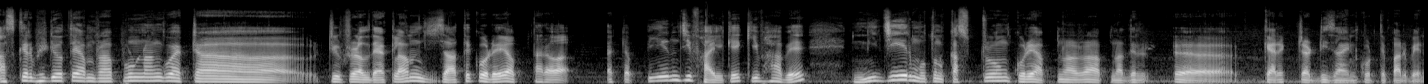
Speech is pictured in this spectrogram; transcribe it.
আজকের ভিডিওতে আমরা পূর্ণাঙ্গ একটা টিউটোরিয়াল দেখলাম যাতে করে আপনারা একটা পিএনজি ফাইলকে কীভাবে নিজের মতন কাস্টম করে আপনারা আপনাদের ক্যারেক্টার ডিজাইন করতে পারবেন।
